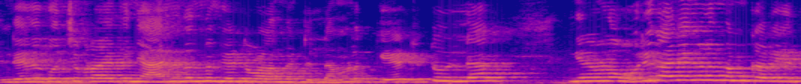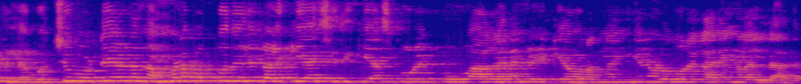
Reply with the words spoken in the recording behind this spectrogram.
എന്റേത് കൊച്ചുപ്രായത്തിൽ ഞാനിതൊന്നും കേട്ട് വളർന്നിട്ടില്ല. നമ്മൾ കേട്ടിട്ടുമില്ല. ഇങ്ങനെയുള്ള ഒരു കാര്യങ്ങളും നമുക്കറിയത്തില്ല. കൊച്ചു കുട്ടികളുടെ നമ്മുടെ പക്വതയിൽ കളിക്കുക ചിരിക്കുക സ്കൂളിൽ പോവുക ആഹാരം കഴിക്കുക ഉറങ്ങുക ഇങ്ങനെയുള്ള കുറേ കാര്യങ്ങളല്ലാതെ.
